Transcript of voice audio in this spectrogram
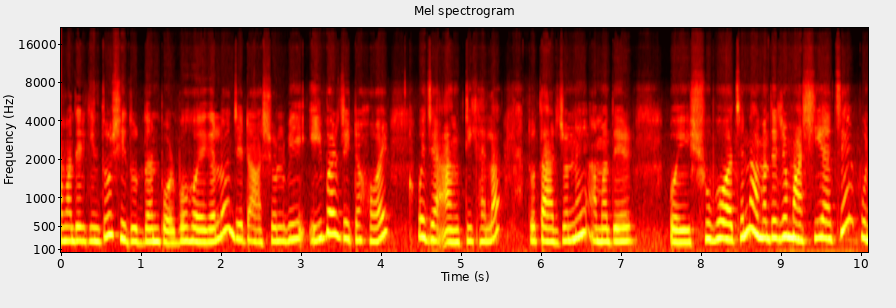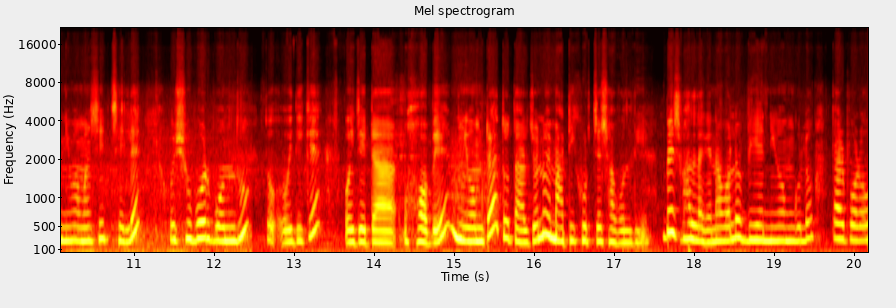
আমাদের কিন্তু সিঁদুরদান পর্ব হয়ে গেল, যেটা আসল বিয়ে। এইবার যেটা হয়, ওই যে আংটি খেলা, তো তার জন্যে আমাদের ওই শুভ আছে না? আমাদের যে মাসি আছে পূর্ণিমা মাসির ছেলে ওই শুভর বন্ধু। তো ওইদিকে ওই যেটা হবে নিয়মটা, তো তার জন্য ওই মাটি খুঁড়ছে শাবল দিয়ে। বেশ ভালো লাগে না বলো? বিয়ের নিয়মগুলো। তারপরেও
